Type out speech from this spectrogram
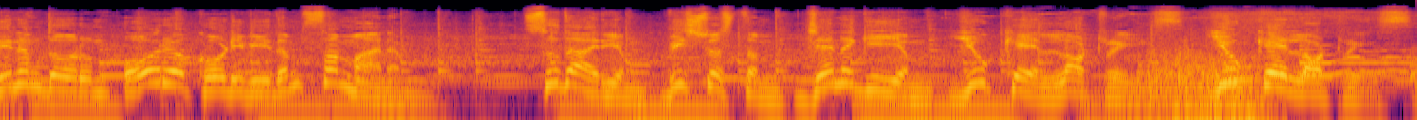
ദിനംതോറും ഓരോ കോടി വീതം സമ്മാനം. സുതാര്യം വിശ്വസ്തം ജനകീയം U K lotteries. U K lotteries.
